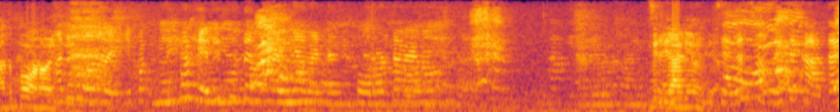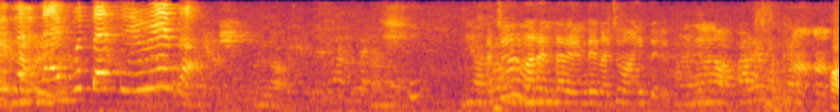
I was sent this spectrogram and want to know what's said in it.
അത് പോണോ അത് പോണോ ഇപ്പൊ ഇപ്പൊ ഹെവി ഫുഡ് എന്താ കഴിഞ്ഞാ വേണ്ടേ? പൊറോട്ട വേണോ? ബിരിയാണി ചില സമയത്ത് കാട്ടാൻ അച്ഛനോട് പറ എന്താ വേണ്ടത് അച്ഛൻ വാങ്ങിത്തരും. ആ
